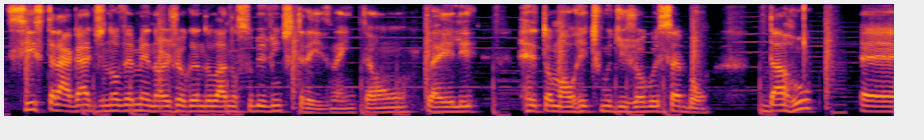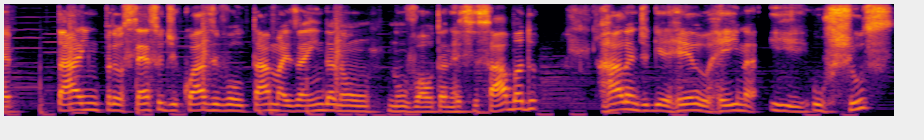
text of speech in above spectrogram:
se estragar de novo é menor jogando lá no Sub-23, né? Então, para ele retomar o ritmo de jogo, isso é bom. Daru é, tá em processo de quase voltar, mas ainda não, não volta nesse sábado. Haaland, Guerreiro, Reina e o Chus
